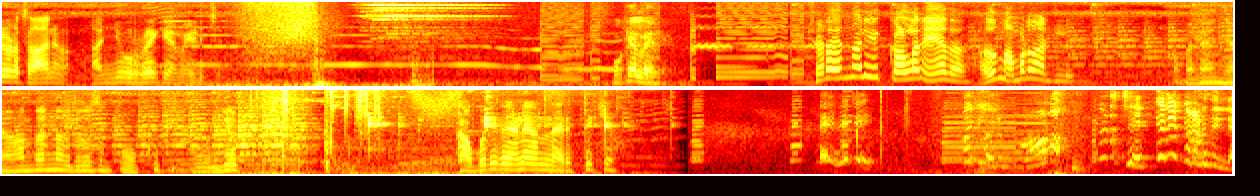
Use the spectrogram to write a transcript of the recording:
രൂപയുടെ സാധനം അഞ്ഞൂറ് രൂപയ്ക്കാണ് മേടിച്ചത്. ഓക്കെ അല്ലേ? ചേട്ടാ എന്നാലും ഈ കള്ളൻ ഏതാ? അതും നമ്മുടെ നാട്ടിൽ. അവനെ ഞാൻ തന്നെ ഒരു ദിവസം പോക്കും. പുല്ല് കബഡി വേണേ ഒന്ന് നിരത്തിക്കോ ഒരു പാവം. ഇവിടെ ചെക്കനെ കാണുന്നില്ല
